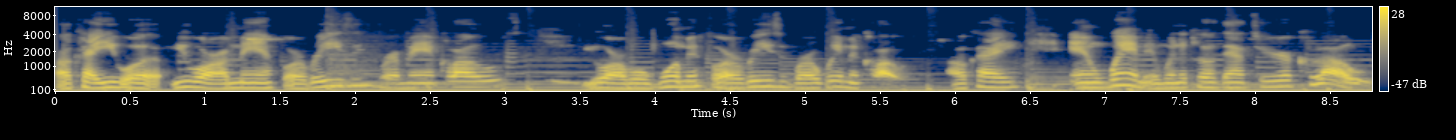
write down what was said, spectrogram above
Okay, you are you are a man for a reason. Wear man clothes. You are a woman for a reason. Wear women clothes. Okay, and women when it comes down to your clothes.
